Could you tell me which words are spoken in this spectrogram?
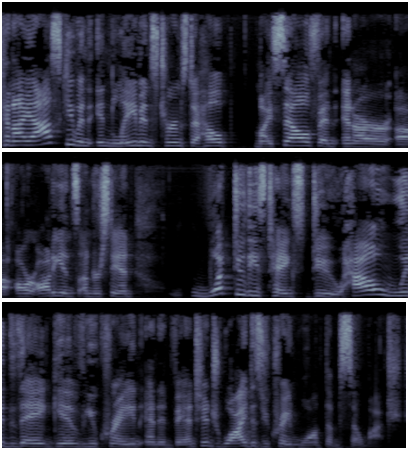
can I ask you in, in layman's terms to help myself and, and our, uh, our audience understand what do these tanks do? How would they give Ukraine an advantage? Why does Ukraine want them so much?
